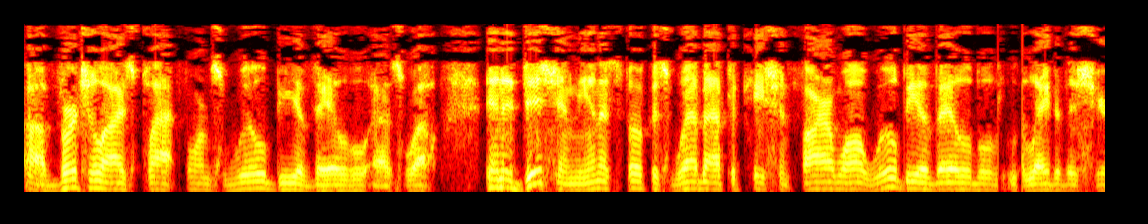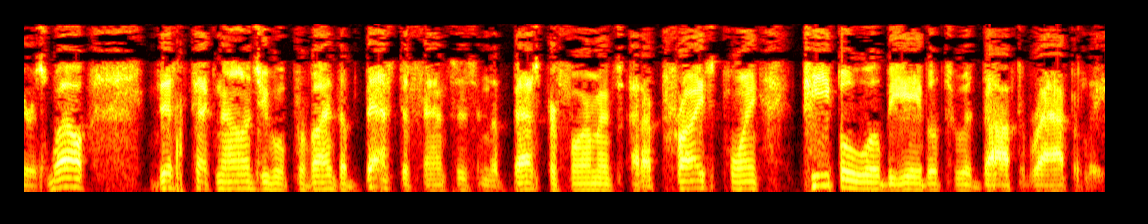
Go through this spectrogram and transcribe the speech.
Uh, virtualized platforms will be available as well. In addition, the NS Focus web application firewall will be available later this year as well. This technology will provide the best defenses and the best performance at a price point people will be able to adopt rapidly.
